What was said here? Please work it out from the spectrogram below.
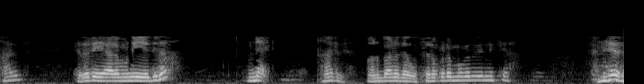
හරිද? එතකොට ඒ අරමුණේ යෙදිලා නැහැ. හරිද? මම බලන්න දැන් උත්තරකට මොකද වෙන්නේ කියලා. නේද?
